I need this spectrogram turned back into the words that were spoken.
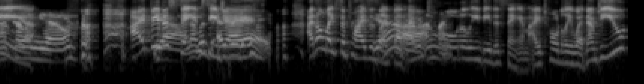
funny. telling you. I'd be Yeah, the same, CJ. I don't like surprises like that. I would I'm like- totally be the same. I totally would. Now, do you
